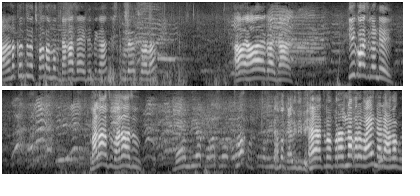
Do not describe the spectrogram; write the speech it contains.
আর অনেকক্ষণ থেকে ছোয়ালা মোক ডাকা যায় এটি থেকে স্কুলে ছোয়ালা। আয় আয় গাইস আয়। কি কয়েছিলেন রে? ভালো আছো ভালো আছো। মন দিয়া পড়াশোনা করো মাস্টার আমাকে গালি দিবে। হ্যাঁ তোমার পড়াশোনা করো ভাই নাহলে আমাকে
